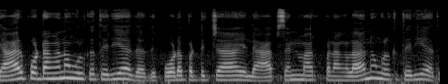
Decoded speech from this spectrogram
யார் போட்டாங்கன்னு உங்களுக்கு தெரியாது. அது போடப்பட்டுச்சா? இல்லை ஆப்சன்ட் மார்க் பண்ணாங்களான்னு உங்களுக்கு தெரியாது.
